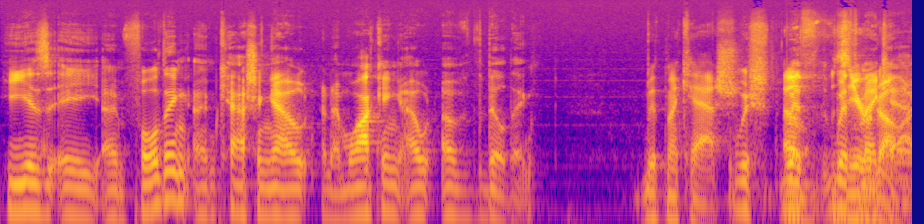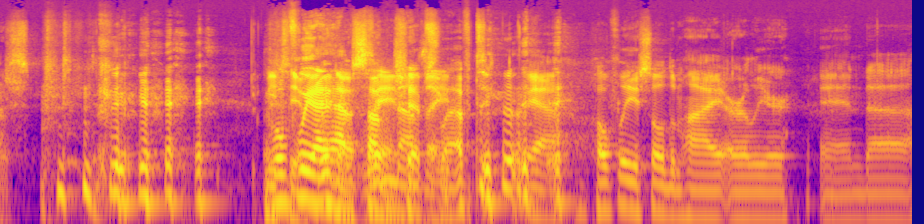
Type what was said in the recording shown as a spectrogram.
He is a. I'm folding. I'm cashing out, and I'm walking out of the building. With my cash, Wish- of with- with zero my dollars. Me Hopefully. I have some saying chips nothing. left. yeah. Hopefully you sold him high earlier, and uh,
